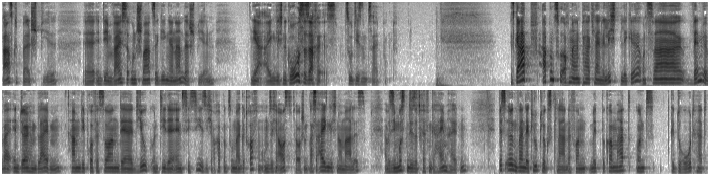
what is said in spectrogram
Basketballspiel, äh, in dem Weiße und Schwarze gegeneinander spielen, ja eigentlich eine große Sache ist zu diesem Zeitpunkt. Es gab ab und zu auch mal ein paar kleine Lichtblicke. Und zwar, wenn wir in Durham bleiben, haben die Professoren der Duke und die der NCC sich auch ab und zu mal getroffen, um sich auszutauschen, was eigentlich normal ist. Aber sie mussten diese Treffen geheim halten, bis irgendwann der Ku Klux Klan davon mitbekommen hat und gedroht hat,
